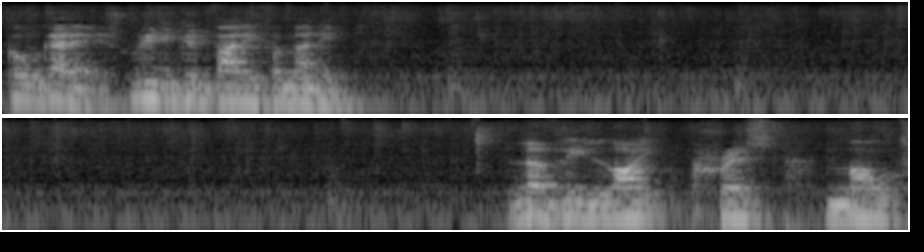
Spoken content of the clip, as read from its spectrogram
go and get it. It's really good value for money. Lovely light, crisp malt.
